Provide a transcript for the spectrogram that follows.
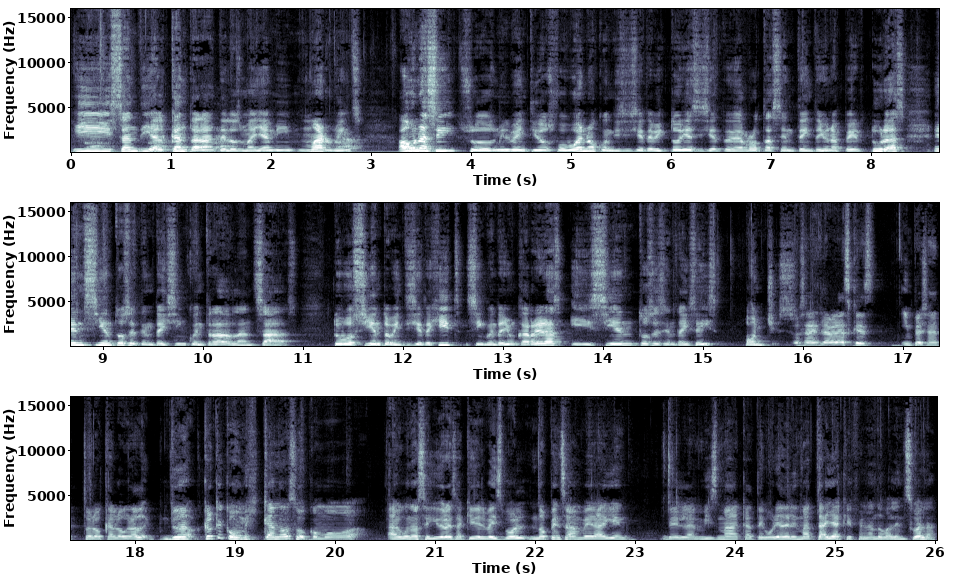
Y Sandy Alcántara de los Miami Marlins. Aún así, su 2022 fue bueno, con 17 victorias y 7 derrotas en 31 aperturas en 175 entradas lanzadas. Tuvo 127 hits, 51 carreras y 166 ponches. O sea, la verdad es que es impresionante todo lo que ha logrado. Creo que como mexicanos o como algunos seguidores aquí del béisbol no pensaban ver a alguien de la misma categoría, de la misma talla que Fernando Valenzuela.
